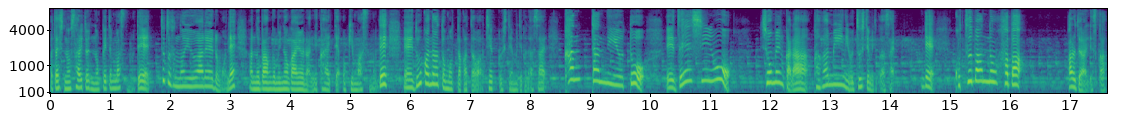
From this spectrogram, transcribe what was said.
私のサイトに載っけてますので、ちょっとその URL もね、あの番組の概要欄に書いておきますので、えー、どうかなと思った方はチェックしてみてください。簡単に言うと、えー、全身を正面から鏡に映してみてください。で、骨盤の幅あるじゃないですか。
